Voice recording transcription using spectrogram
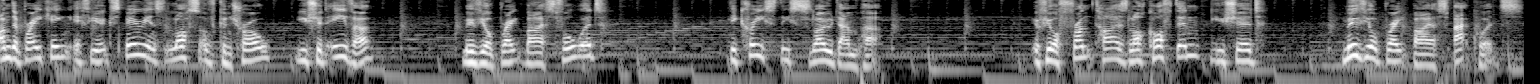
Under braking, if you experience loss of control, you should either move your brake bias forward, decrease the slow damper. If your front tyres lock often, you should move your brake bias backwards.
